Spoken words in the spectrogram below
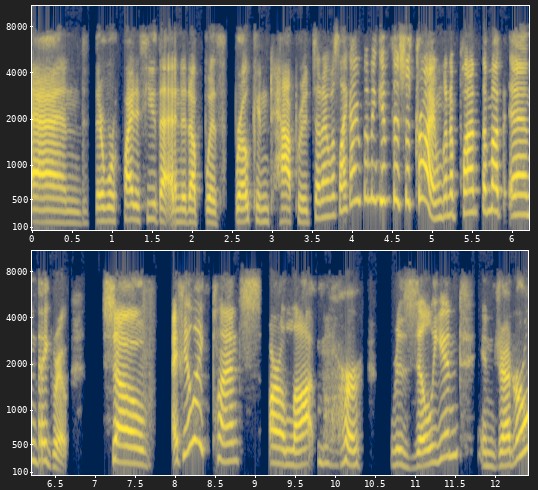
and there were quite a few that ended up with broken taproots and i was like i'm going to give this a try. I'm going to plant them up and they grew. So i feel like plants are a lot more resilient in general.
